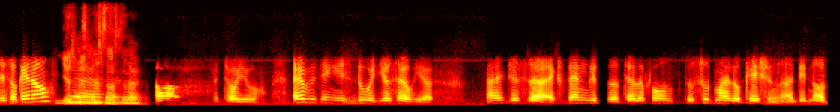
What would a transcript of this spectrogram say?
It's okay now? Yes, Yes, Master. master. Oh, I told you, everything is do it yourself here. I just uh, extended the telephone to suit my location. I did not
